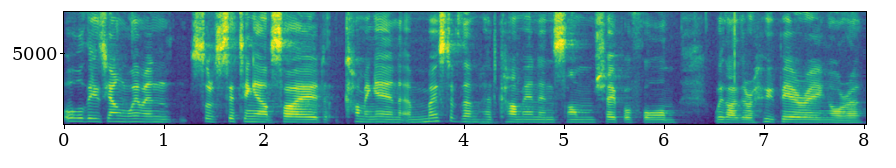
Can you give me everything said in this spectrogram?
all these young women sort of sitting outside coming in, and most of them had come in in some shape or form with either a hoop earring or a,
